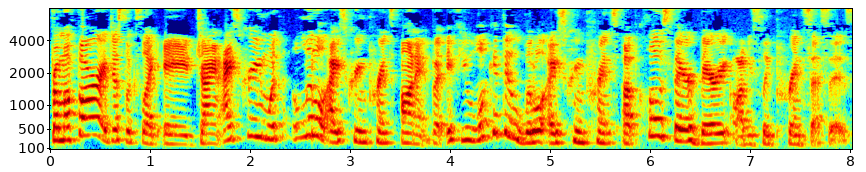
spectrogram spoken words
From afar, it just looks like a giant ice cream with little ice cream prints on it, but if you look at the little ice cream prints up close, they're very obviously princesses.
